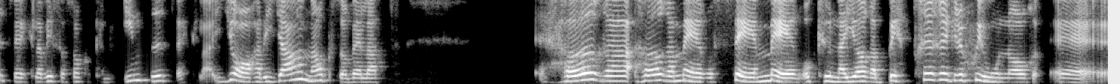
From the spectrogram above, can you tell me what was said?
utveckla, vissa saker kan du inte utveckla. Jag hade gärna också velat höra, höra mer och se mer och kunna göra bättre regressioner eh,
